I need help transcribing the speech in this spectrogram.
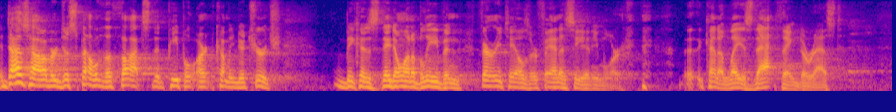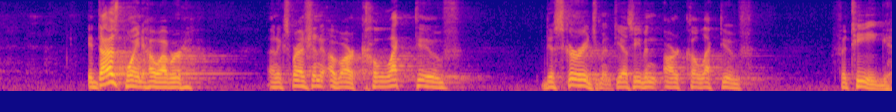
It does, however, dispel the thoughts that people aren't coming to church because they don't want to believe in fairy tales or fantasy anymore. it kind of lays that thing to rest. It does point, however, an expression of our collective discouragement, yes, even our collective fatigue.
